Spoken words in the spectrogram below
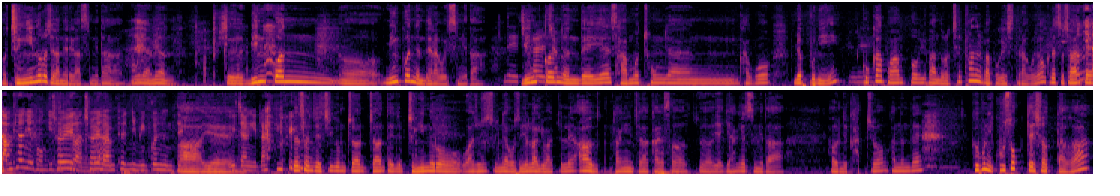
어, 증인으로 제가 내려갔습니다. 왜냐하면 그 민권 어 민권 연대라고 있습니다. 네, 잘 알죠. 민권 연대의 사무총장하고 몇 분이 네. 국가보안법 위반으로 재판을 받고 계시더라고요. 그래서 언니 저한테 남편이 거기 저희? 저희 남편이 민권연대 아 예. 의장이라 그래서 이제 지금 저, 저한테 이제 증인으로 와주실 수 있냐고 연락이 왔길래 아 당연히 제가 가서 저 얘기하겠습니다 하고 이제 갔죠 갔는데 그분이 구속되셨다가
